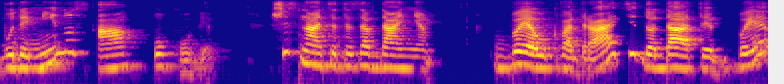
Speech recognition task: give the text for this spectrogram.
буде мінус А у кубі. 16 завдання b у квадраті додати b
